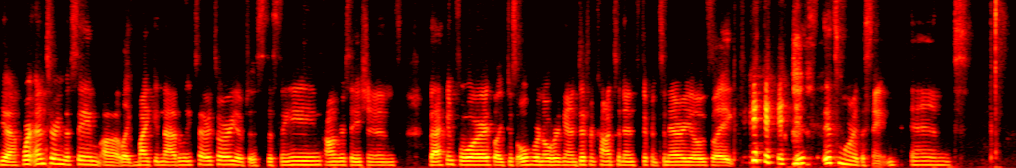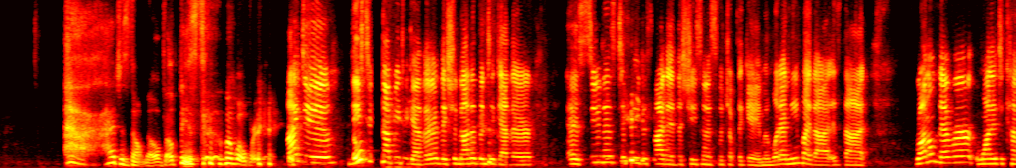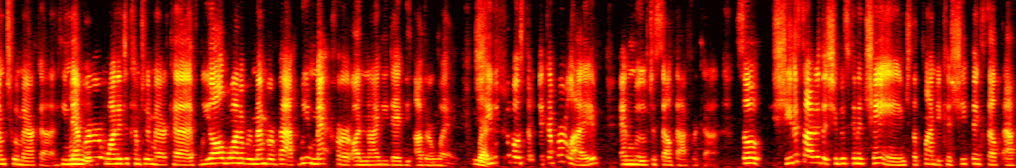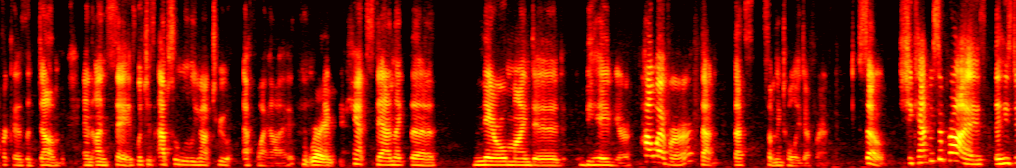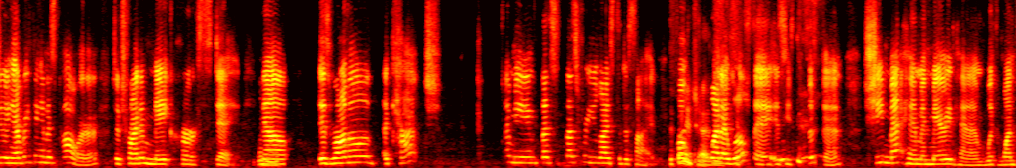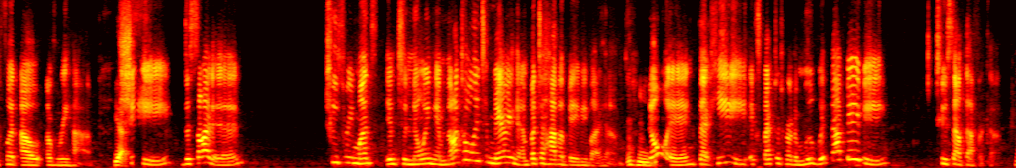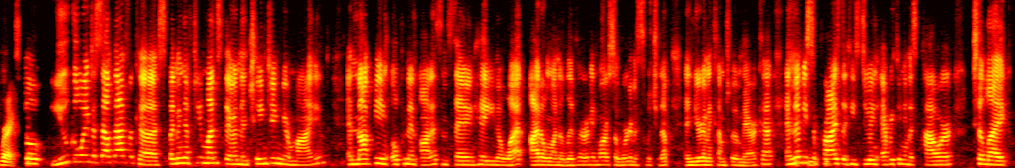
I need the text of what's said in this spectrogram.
yeah, we're entering the same uh, like Mike and Natalie territory of just the same conversations back and forth, like just over and over again, different continents, different scenarios. Like it's it's more of the same, and I just don't know about these two. I'm over it. I do. These two should not be together. They should not have been together as soon as Tiffany decided that she's going to switch up the game. And what I mean by that is that Ronald never wanted to come to America. He mm-hmm. never wanted to come to America. If we all want to remember back, we met her on 90 Day the Other Way. Right. She was supposed to pick up her life and move to South Africa. So she decided that she was going to change the plan because she thinks South Africa is a dump and unsafe, which is absolutely not true, FYI. Right. I can't stand like the narrow-minded behavior. However, that that's something totally different. So she can't be surprised that he's doing everything in his power to try to make her stay. Mm-hmm. Now, is Ronald a catch? I mean, that's that's for you guys to decide. But what I will say is he's consistent. She met him and married him with one foot out of rehab. Yes. She decided two, three months into knowing him, not only to marry him, but to have a baby by him, mm-hmm. knowing that he expected her to move with that baby to South Africa. Right. So you going to South Africa, spending a few months there, and then changing your mind and not being open and honest and saying, hey, you know what? I don't want to live here anymore. So we're going to switch it up and you're going to come to America. And then be mm-hmm. surprised that he's doing everything in his power to like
